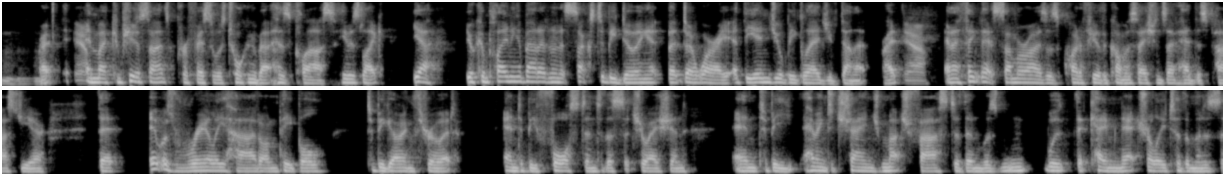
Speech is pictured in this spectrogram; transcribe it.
Mm-hmm. Right. Yeah. And my computer science professor was talking about his class. He was like, Yeah, you're complaining about it and it sucks to be doing it, but don't worry. At the end, you'll be glad you've done it. Right. Yeah. And I think that summarizes quite a few of the conversations I've had this past year that it was really hard on people to be going through it and to be forced into the situation and to be having to change much faster than was, was that came naturally to them as,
